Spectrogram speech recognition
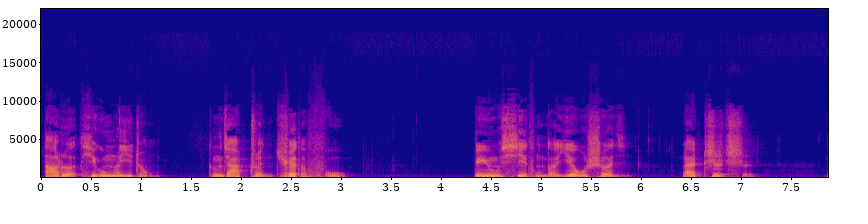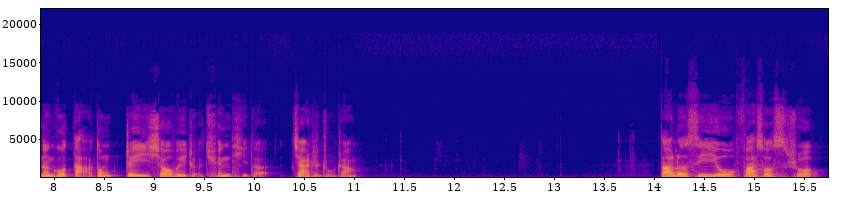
达乐提供了一种更加准确的服务，并用系统的业务设计来支持能够打动这一消费者群体的价值主张。达乐 CEO Fasos 说：“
